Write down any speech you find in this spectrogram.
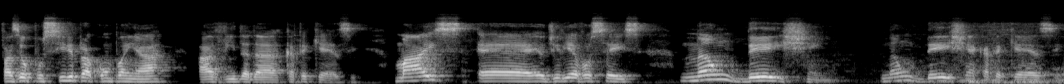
fazer o possível para acompanhar a vida da catequese. Mas é, eu diria a vocês, não deixem, não deixem a catequese,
